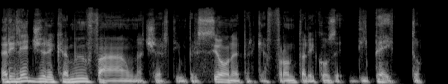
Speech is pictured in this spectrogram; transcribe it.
rileggere Camus fa una certa impressione perché affronta le cose di petto.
